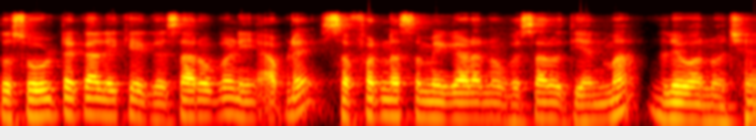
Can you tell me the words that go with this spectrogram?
તો સોળ ટકા લેખે ઘસારો ગણી આપણે સફરના સમયગાળાનો ઘસારો ધ્યાનમાં લેવાનો છે.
